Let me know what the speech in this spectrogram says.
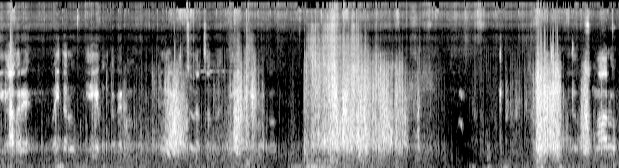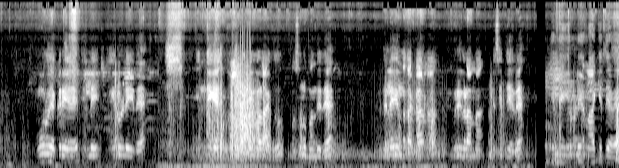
ಹೀಗಾದರೆ ರೈತರು ಹೇಗೆ ಬದುಕಬೇಕು, ಇದರ ಖರ್ಚು ವೆಚ್ಚವನ್ನು ಹೇಗೆ ತೆಗೆಯಬೇಕು ಇದು ಸುಮಾರು ಮೂರು ಎಕರೆ ಇಲ್ಲಿ ಈರುಳ್ಳಿ ಇದೆ. ಇಂದಿಗೆ ಫಸಲು ಬಂದಿದೆ. ಬೆಲೆ ಇಲ್ಲದ ಕಾರಣ ಕುರಿಗಳನ್ನು ಇಳಿಸಿದ್ದೇವೆ ಇಲ್ಲಿ ಈರುಳ್ಳಿಯನ್ನು ಹಾಕಿದ್ದೇವೆ.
